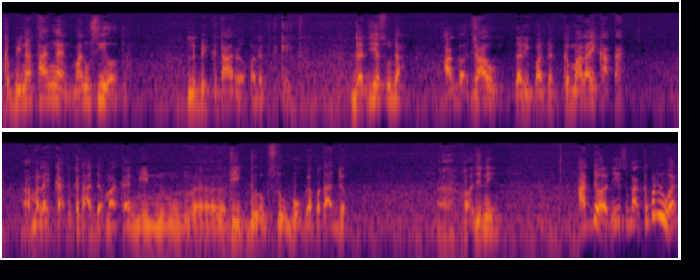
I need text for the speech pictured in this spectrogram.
Kebinatangan manusia tu Lebih ketara pada ketika itu dan dia sudah agak jauh daripada kemalaikatan. Ha, malaikat tu kan tak ada makan minum uh, tidur bersetubuh ke apa tak ada. Ha, hak jenis ada ni sebab keperluan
